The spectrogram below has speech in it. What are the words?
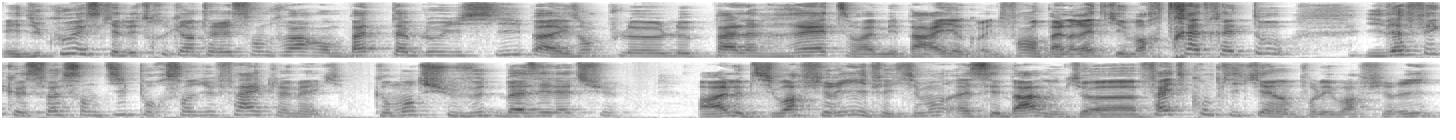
Et du coup, est-ce qu'il y a des trucs intéressants de voir en bas de tableau ici? Par exemple, le, Palret, ouais, mais pareil, encore une fois, un Palret qui est mort très très tôt. Il a fait que 70% du fight, le mec. Comment tu veux te baser là-dessus? Ah, le petit War Fury, effectivement, assez bas, donc euh, fight compliqué hein, pour les War Fury.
